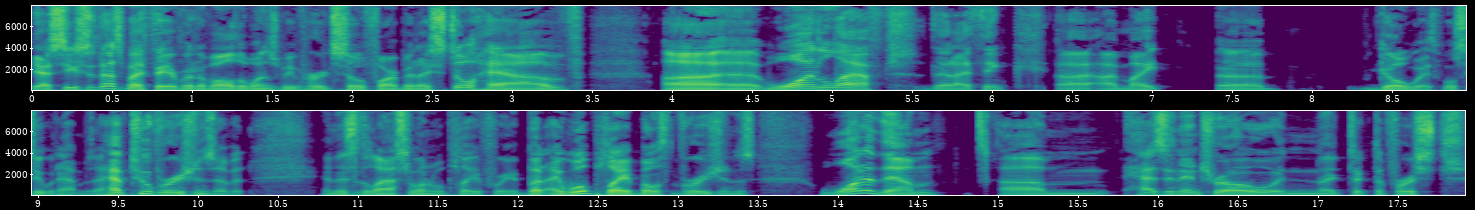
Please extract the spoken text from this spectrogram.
Yeah, see, so that's my favorite of all the ones we've heard so far, but I still have uh, one left that I think uh, I might uh, go with. We'll see what happens. I have two versions of it, and this is the last one we'll play for you. But I will play both versions. One of them um, has an intro, and I took the first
